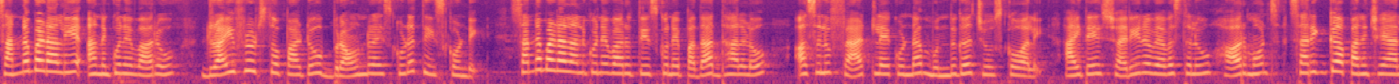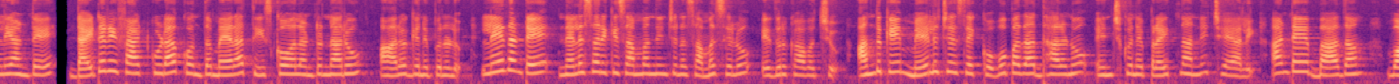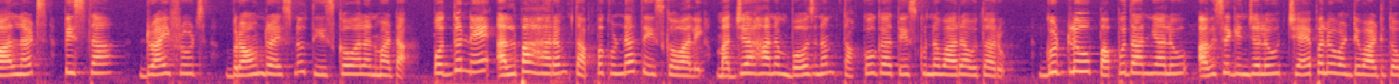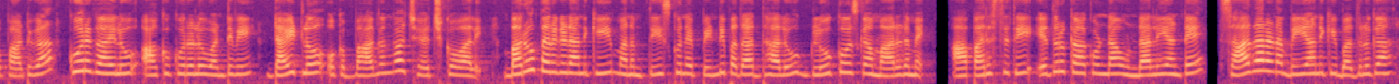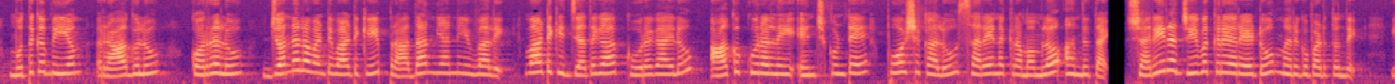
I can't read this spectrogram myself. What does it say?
సన్నబడాలి అనుకునేవారు డ్రై ఫ్రూట్స్తో పాటు brown rice కూడా తీసుకోండి. సన్నబడాలనుకునే వారు తీసుకునే పదార్థాలలో అసలు ఫ్యాట్ లేకుండా ముందుగా చూసుకోవాలి. అయితే శరీర వ్యవస్థలు హార్మోన్స్ సరిగ్గా పనిచేయాలి అంటే డైటరీ ఫ్యాట్ కూడా కొంతమేర తీసుకోవాలంటున్నారు ఆరోగ్య నిపుణులు. లేదంటే నెలసరికి సంబంధించిన సమస్యలు ఎదురు కావచ్చు అందుకే మేలు చేసే కొవ్వు పదార్థాలను ఎంచుకునే ప్రయత్నాన్ని చేయాలి. అంటే బాదం వాల్నట్స్ పిస్తా డ్రై ఫ్రూట్స్ బ్రౌన్ రైస్ను తీసుకోవాలన్నమాట. పొద్దున్నే అల్పాహారం తప్పకుండా తీసుకోవాలి. మధ్యాహ్నం భోజనం తక్కువగా తీసుకున్న వారు అవుతారు. గుడ్లు పప్పు ధాన్యాలు అవిసె గింజలు చేపలు వంటి వాటితో పాటుగా కూరగాయలు ఆకుకూరలు వంటివి డైట్లో ఒక భాగంగా చేర్చుకోవాలి. బరువు పెరగడానికి మనం తీసుకునే పిండి పదార్థాలు గ్లూకోజ్గా మారడమే. ఆ పరిస్థితి ఎదురు కాకుండా ఉండాలి అంటే సాధారణ బియ్యానికి బదులుగా ముతక బియ్యం రాగులు కొర్రలు జొన్నల వంటి వాటికి ప్రాధాన్యాన్ని ఇవ్వాలి. వాటికి జతగా కూరగాయలు ఆకుకూరల్ని ఎంచుకుంటే పోషకాలు సరైన క్రమంలో అందుతాయి. శరీర జీవక్రియ రేటు మెరుగుపడుతుంది.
